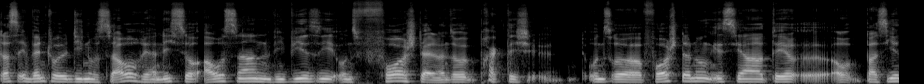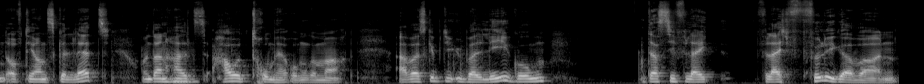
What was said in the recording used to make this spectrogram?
dass eventuell Dinosaurier nicht so aussahen, wie wir sie uns vorstellen. Also praktisch äh, unsere Vorstellung ist ja der, äh, basierend auf deren Skelett und dann halt Haut drumherum gemacht. Aber es gibt die Überlegung, dass sie vielleicht, vielleicht fülliger waren.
